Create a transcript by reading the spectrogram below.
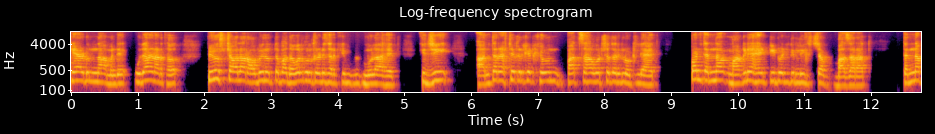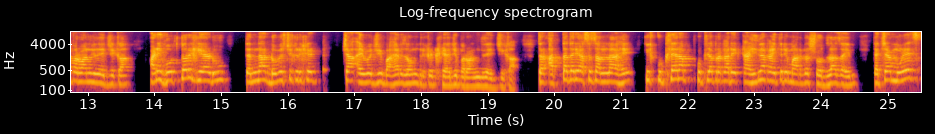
खेळाडूंना म्हणजे उदाहरणार्थ पियुष चावला रॉबिन उत्तपा धवल कुलकर्णी सारखी मुलं आहेत की जी आंतरराष्ट्रीय क्रिकेट खेळून पाच सहा वर्ष तरी लोटली आहेत पण त्यांना मागणी आहे टी ट्वेंटी लीगच्या बाजारात. त्यांना परवानगी द्यायची का? आणि होतकर खेळाडू त्यांना डोमेस्टिक क्रिकेट च्या ऐवजी बाहेर जाऊन क्रिकेट खेळायची परवानगी द्यायची का? तर आत्ता तरी असं चाललं आहे की कुठल्या ना कुठल्या प्रकारे काही ना काहीतरी मार्ग शोधला जाईल. त्याच्यामुळेच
